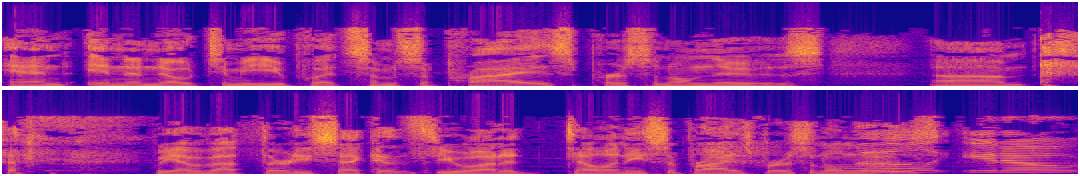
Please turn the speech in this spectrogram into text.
And in a note to me, you put some surprise personal news. Um, We have about 30 seconds. Do you want to tell any surprise personal well, news? Well, you know,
